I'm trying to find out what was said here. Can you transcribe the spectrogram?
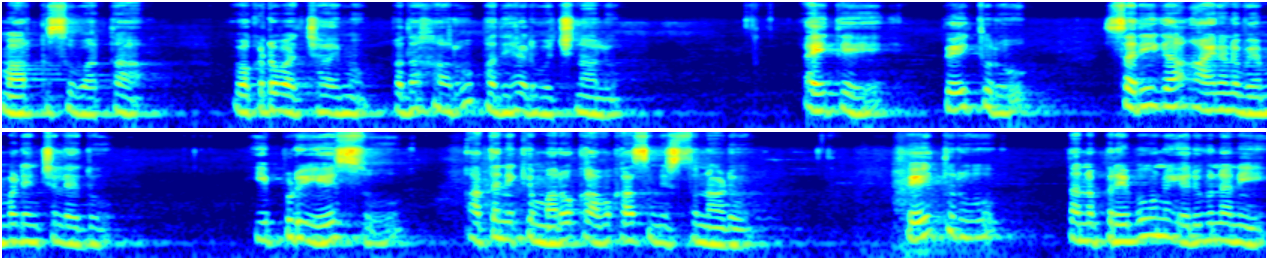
మార్కు సువార్త ఒకటవ అధ్యాయము పదహారు పదిహేడు వచనాలు. అయితే పేతురు సరిగా ఆయనను వెంబడించలేదు. ఇప్పుడు యేసు అతనికి మరొక అవకాశం ఇస్తున్నాడు. పేతురు తన ప్రభువును ఎరుగునని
